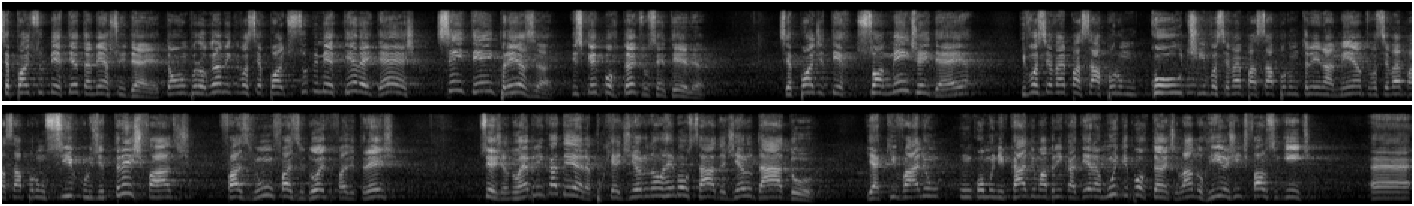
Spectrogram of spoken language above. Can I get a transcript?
você pode submeter também a sua ideia. Então, é um programa em que você pode submeter a ideias sem ter a empresa. Isso que é importante no Centelha. Você pode ter somente a ideia e você vai passar por um coaching, você vai passar por um treinamento, você vai passar por um ciclo de três fases, fase 1, fase 2 e fase 3. Ou seja, não é brincadeira, porque é dinheiro não reembolsado, é dinheiro dado. E aqui vale um, um comunicado e uma brincadeira muito importante. Lá no Rio a gente fala o seguinte, é,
